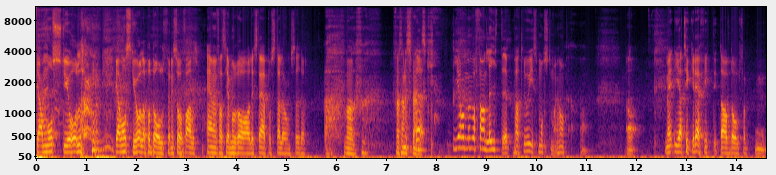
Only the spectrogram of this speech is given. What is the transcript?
Jag måste ju hålla, jag måste ju hålla på Dolphin i så fall. Även fast jag moraliskt är på Stallones sida. Varför? För att han är svensk? Ja men vad fan lite patriotism måste man ju ha. Ja. Men jag tycker det är fittigt av Dolphin. Mm.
